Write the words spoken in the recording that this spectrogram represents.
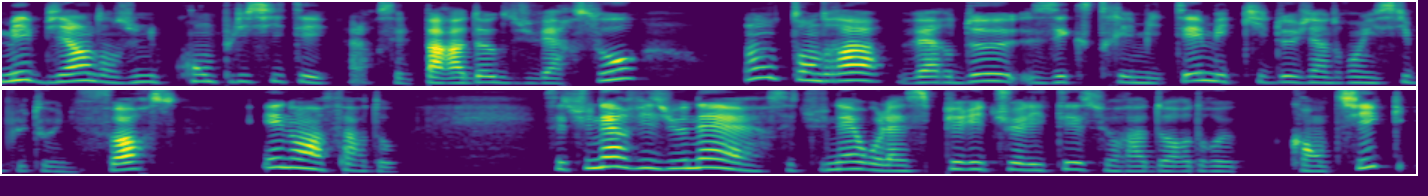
mais bien dans une complicité. Alors c'est le paradoxe du verso, on tendra vers deux extrémités, mais qui deviendront ici plutôt une force et non un fardeau. C'est une ère visionnaire, c'est une ère où la spiritualité sera d'ordre quantique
